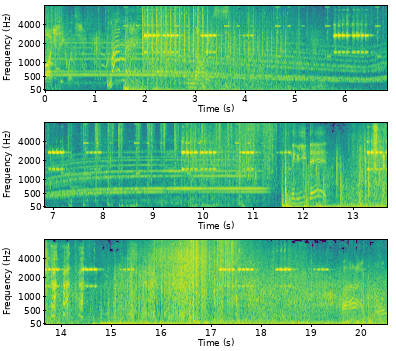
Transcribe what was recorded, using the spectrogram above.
Beginning launch sequence. Nice. Nigga, you dead. Fuck, boy.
